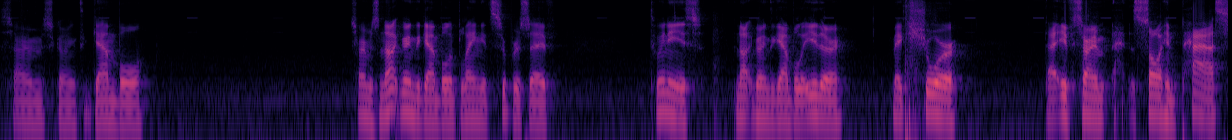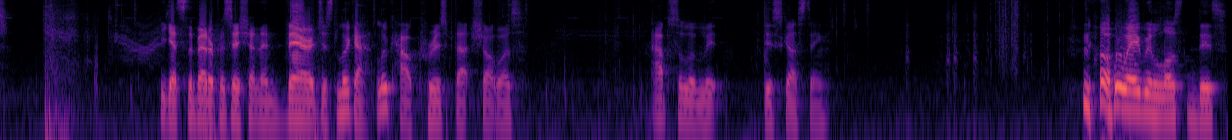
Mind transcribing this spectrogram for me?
Serum's going to gamble. Serum's not going to gamble and playing it super safe. Twinny is not going to gamble either. Make sure that if Sarim saw him pass, he gets the better position. And there, just look at look how crisp that shot was. Absolutely disgusting. no way we lost this.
